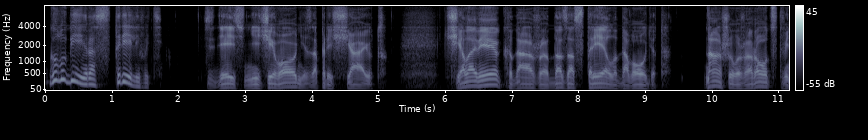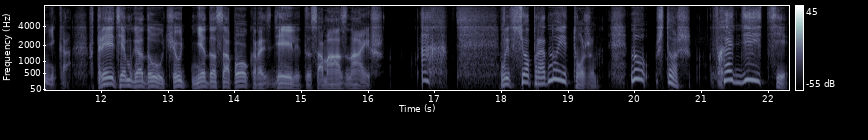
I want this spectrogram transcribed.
голубей расстреливать». «Здесь ничего не запрещают. Человек даже до застрела доводят. Нашего же родственника в третьем году чуть не до сапог раздели, ты сама знаешь». «Ах, вы все про одно и то же. Ну, что ж, входите».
